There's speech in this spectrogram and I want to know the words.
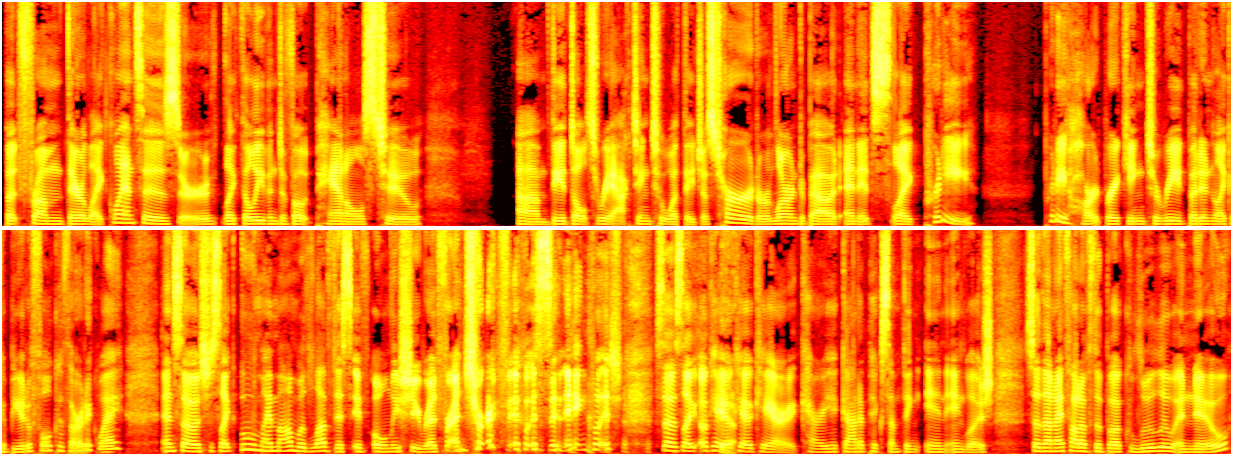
but from their like glances or like they'll even devote panels to um the adults reacting to what they just heard or learned about. And it's like pretty pretty heartbreaking to read but in like a beautiful cathartic way. And so it's just like ooh my mom would love this if only she read french or if it was in english. So i was like okay Yeah. okay okay all right carrie you gotta pick something in english. So then i thought of the book lulu anew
